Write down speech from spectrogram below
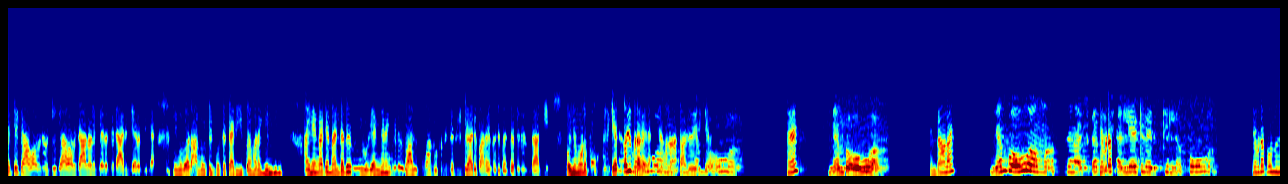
ഒറ്റയ്ക്കാവോ അവനും ഒറ്റയ്ക്കാവോ അവന്റെ ആളുകളും ചേരത്തില്ല ആരും ചേരത്തില്ല നിങ്ങൾ അങ്ങോട്ടും ഇങ്ങോട്ടും തടിയും ബഹളം എന്തിന്? അതിനെക്കാട്ടി നല്ലത് നീ എങ്ങനെങ്കിലും ഇതായി പോവാൻ നോക്കും. നിന്റെ വീട്ടുകാർ പറയുന്ന ഒരു ബന്ധത്തിൽ ഇതാക്കി പൊന്നുമോൾ പോ. എനിക്ക് എപ്പോഴും ഇവിടെ വരാം. ഞങ്ങൾ ആ സഹകരിക്കാം. ഏ? ഞാൻ പോവുക എന്താളെ ഞാൻ പോവുക അമ്മ. ഞാൻ എവിടെ? ശല്യമായിട്ട് വരത്തില്ല. പോവുക എവിടെ പോന്ന്?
